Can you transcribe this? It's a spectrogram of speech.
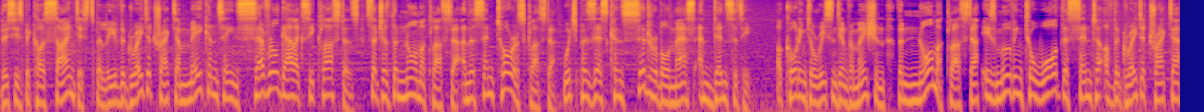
This is because scientists believe the Great Attractor may contain several galaxy clusters, such as the Norma cluster and the Centaurus cluster, which possess considerable mass and density. According to recent information, the Norma cluster is moving toward the center of the Great Attractor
